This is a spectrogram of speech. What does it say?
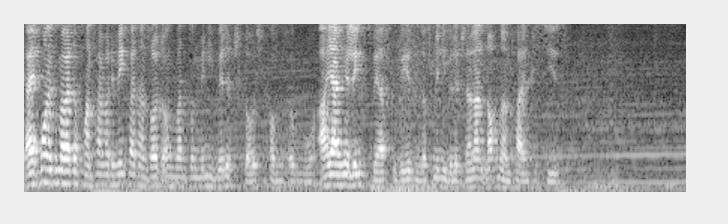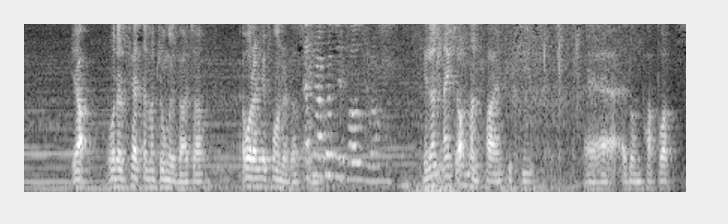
Ja, hier vorne können wir weiterfahren. Fahren wir den Weg weiter, dann sollte irgendwann so ein Mini-Village, glaube ich, kommen irgendwo. Ah ja, hier links wäre es gewesen, das Mini-Village. Da landen auch immer ein paar NPCs. Ja, oder du fährst einfach Dschungel weiter. Oder hier vorne das. Lass mal kurz eine Pause machen. Hier landen eigentlich auch mal ein paar NPCs. Äh, also ein paar Bots.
